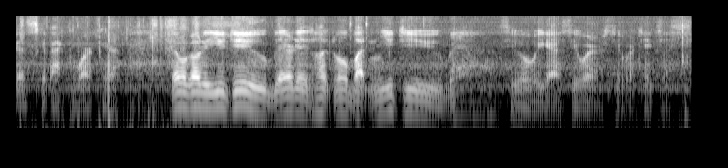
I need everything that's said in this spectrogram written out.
let's get back to work here. Then we'll go to YouTube. There it is, hit the little button, YouTube. See what we got, see where, see where it takes us.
